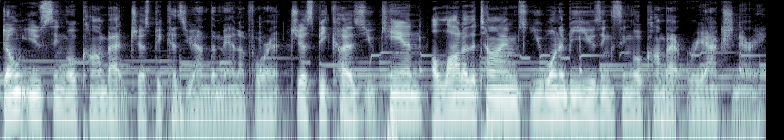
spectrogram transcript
don't use single combat just because you have the mana for it, just because you can. A lot of the times you want to be using single combat reactionary.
